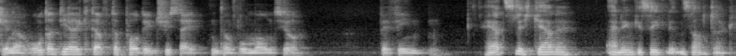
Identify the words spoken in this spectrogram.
Genau, oder direkt auf der Podigy-Seite, da wo wir uns ja befinden. Herzlich gerne einen gesegneten Sonntag.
